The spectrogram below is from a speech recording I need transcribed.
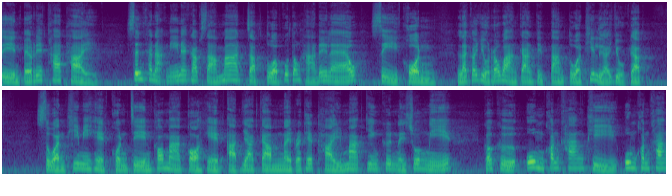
จีนไปเรียกค่าไถ่ ซึ่งขณะนี้นะครับสามารถจับตัวผู้ต้องหาได้แล้ว 4 คน และก็อยู่ระหว่างการติดตามตัวที่เหลืออยู่ครับ ส่วนที่มีเหตุคนจีนเข้ามาก่อเหตุอาทยากรรมในประเทศไทยมากยิ่งขึ้นในช่วงนี้ ก็คืออุ้มค่อนข้างถี่ อุ้มค่อนข้าง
